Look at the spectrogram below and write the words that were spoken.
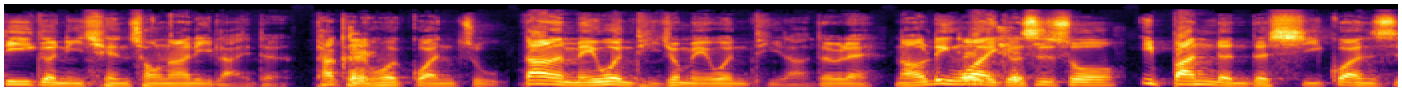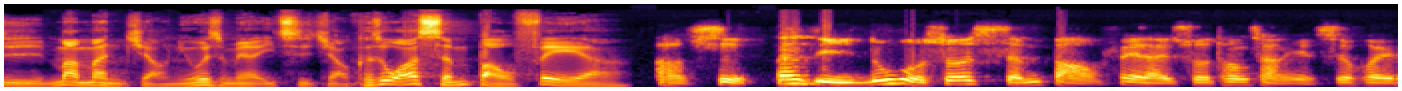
第一个你钱从哪里来的？他可能会关注，当然没问题就没问题啦，对不对？然后另外一个是说，一般人的习惯是慢慢缴，你为什么要一次缴？可是我要省保费啊。啊，是。那你如果说省保费来说，通常也是会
